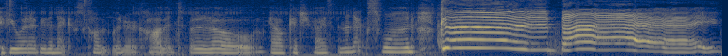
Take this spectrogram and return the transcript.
If you want to be the next comment winner, comment below. And I'll catch you guys in the next one. Goodbye.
